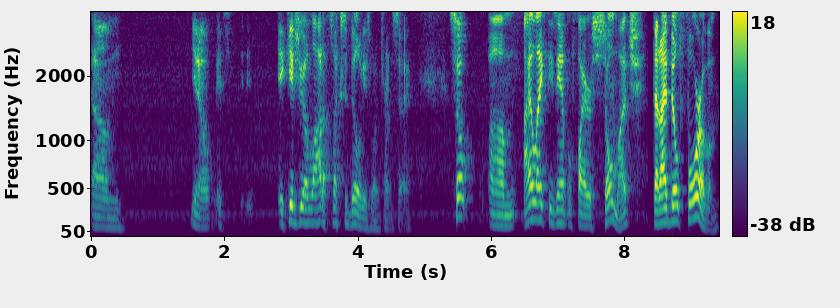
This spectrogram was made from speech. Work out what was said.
um, you know, it's it gives you a lot of flexibility, is what I'm trying to say. So um, I like these amplifiers so much that I built four of them.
